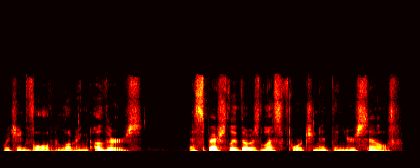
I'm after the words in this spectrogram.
which involved loving others, especially those less fortunate than yourself.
